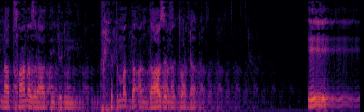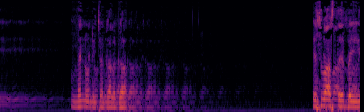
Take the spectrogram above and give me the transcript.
ناتخان حضرات دی جڑی خدمت دا انداز ہے نا تہاڈا، اے مینوں نہیں چنگا لگا۔ اس واسطے بھئی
